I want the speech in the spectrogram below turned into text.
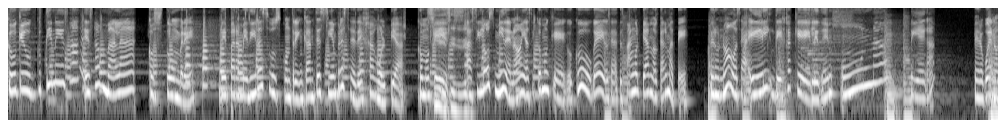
como que Goku tiene esa, esa mala costumbre de para medir a sus contrincantes siempre se deja golpear. Como Sí, que sí, sí, sí. así los mide, ¿no? Y así como que Goku, güey, o sea, te están golpeando, cálmate. Pero no, o sea, él deja que le den una friega. Pero bueno,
